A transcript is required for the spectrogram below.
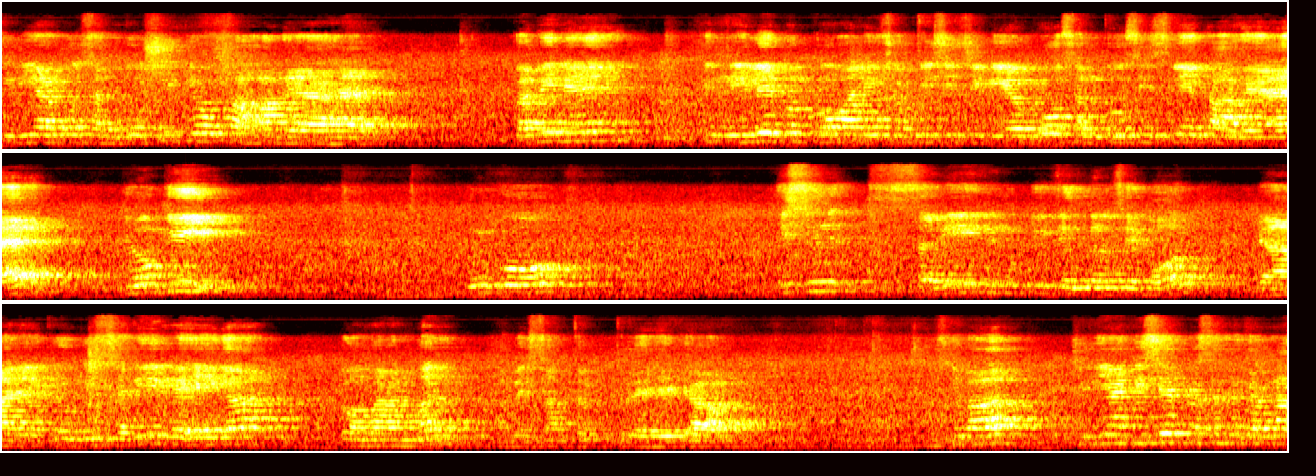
चिड़िया को संतोषी क्यों कहा गया है? कवि ने नीले पंखों वाली छोटी सी चिड़िया को संतोषी इसलिए कहा गया है क्योंकि उनको इस शरीर रूपी जंगल से बहुत प्यार है। क्योंकि शरीर रहेगा तो हमारा मन हमेशा तृप्त रहेगा। उसके बाद चिड़िया किसे प्रसन्न करना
